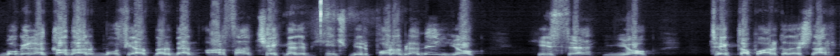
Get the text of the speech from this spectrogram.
Bugüne kadar bu fiyatlar ben arsa çekmedim. Hiçbir problemi yok. Hisse yok. Tek tapu arkadaşlar.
